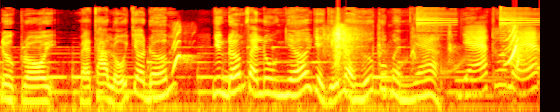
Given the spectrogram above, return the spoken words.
Được rồi Mẹ tha lỗi cho đốm. Nhưng đốm phải luôn nhớ và giữ lời hứa của mình nha. Dạ thưa mẹ.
